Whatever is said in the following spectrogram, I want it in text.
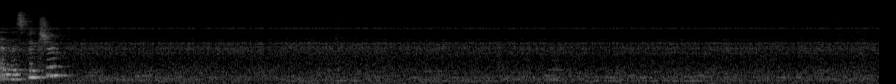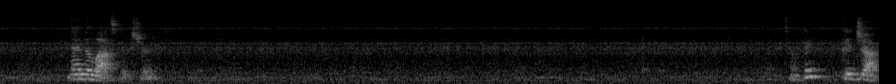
and this picture? And the last picture. Okay, good job.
